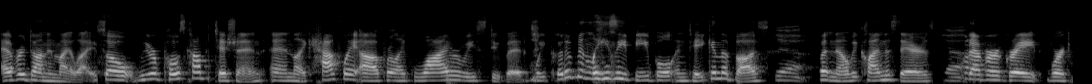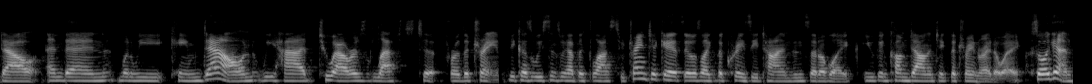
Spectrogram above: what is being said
ever done in my life. So we were post competition and like halfway up, we're like, why are we stupid? We could have been lazy people and taken the bus, Yeah. but no, we climbed the stairs. Yeah. Whatever, great, worked out. And then when we came down, we had two hours left to for the train because we since we had the last two train tickets, it was like the crazy times instead of like you can come down and take the train right away. So again,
